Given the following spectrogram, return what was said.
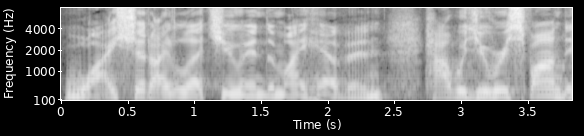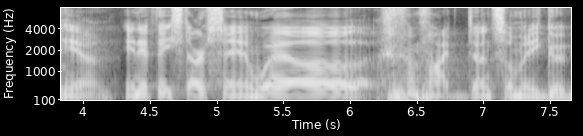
Why should I let you into my heaven? How would you respond to Him? And if they start saying, Well, I've done so many good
